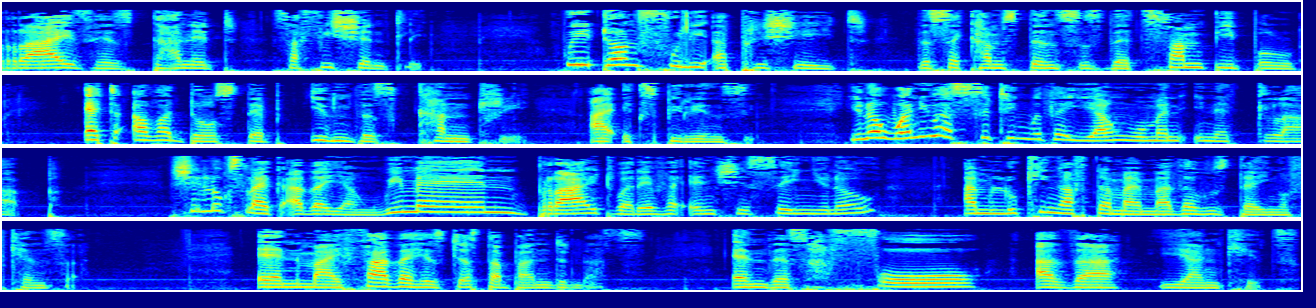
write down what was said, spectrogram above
Rise has done it sufficiently. We don't fully appreciate the circumstances that some people at our doorstep in this country are experiencing. You know, when you are sitting with a young woman in a club, she looks like other young women, bright, whatever, and she's saying, you know, I'm looking after my mother who's dying of cancer. And my father has just abandoned us. And there's four other young kids.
